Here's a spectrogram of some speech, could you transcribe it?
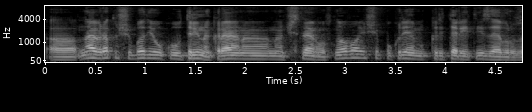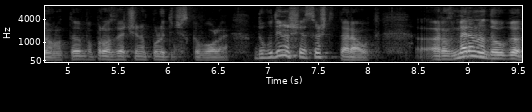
А, най-вероятно ще бъде около 3 на края на, на числена основа и ще покрием критериите за еврозоната. Въпрос вече на политическа воля. До година ще е същата работа. Размера на дълга,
